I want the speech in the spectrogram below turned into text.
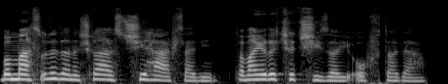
با مسئول دانشگاه از چی حرف زدیم و من یاد چه چیزایی افتادم.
